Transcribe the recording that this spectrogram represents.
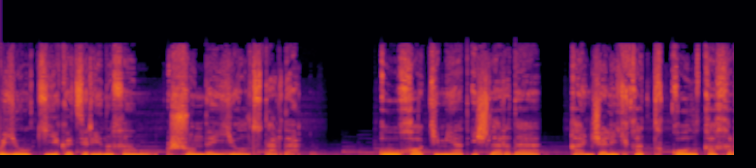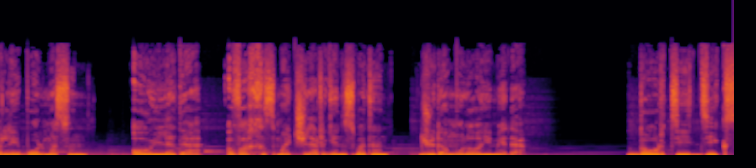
Buyuk yekaterina ham shunday yo'l tutardi. U hokimiyat ishlarida qanchalik qattiqqo'l qahrli bo'lmasin oilada va xizmatchilarga nisbatan juda muloyim edi. Dorti diks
